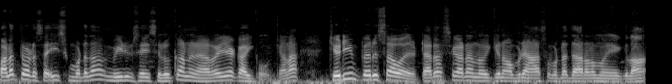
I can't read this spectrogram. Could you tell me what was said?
பழத்தோட சைஸ் மட்டும் தான் மீடியம் சைஸ் இருக்கும். ஆனால் நிறைய காய்க்கும் ஓகேனா செடியும் பெருசாகாது டெரஸ் கார்டன் வைக்கணும் அப்படின்னு ஆசைப்பட்டால் தாராளமாக வைக்கலாம்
